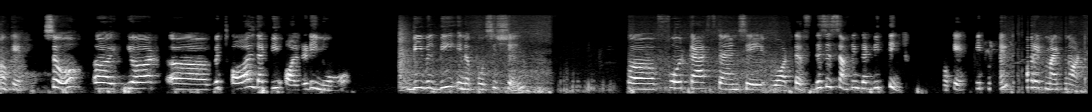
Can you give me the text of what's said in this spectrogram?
Okay, so uh, you're uh, with all that we already know, we will be in a position uh, forecast and say what if? This is something that we think okay? It might or it might not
